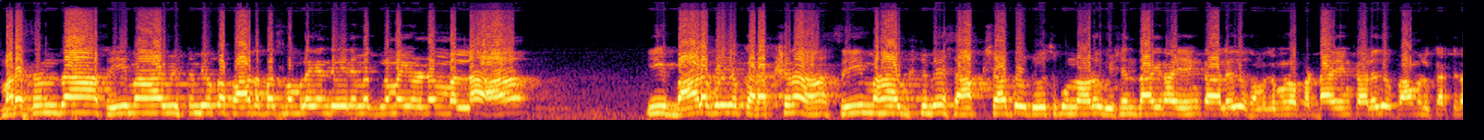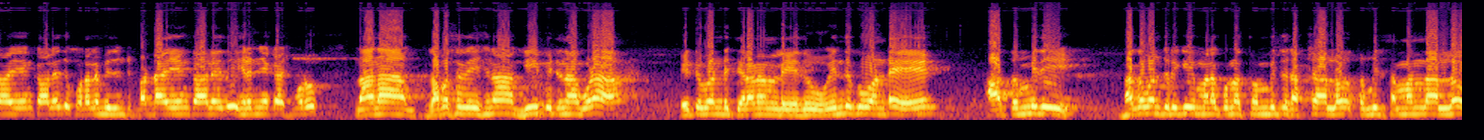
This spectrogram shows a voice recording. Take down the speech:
మనసంతా శ్రీ మహావిష్ణువు యొక్క పాద పద్మములైంది నిమగ్నమై ఉండడం వల్ల ఈ బాలకుడి యొక్క రక్షణ శ్రీ మహావిష్ణువే సాక్షాత్తు చూసుకున్నాడు. విషం తాగినా ఏం కాలేదు సముద్రంలో పడ్డా ఏం కాలేదు పాములు కరిచినా ఏం కాలేదు కొండల మీద నుంచి పడ్డా ఏం కాలేదు హిరణ్యకశ్ముడు నానా రభస చేసినా గీ పెట్టినా కూడా ఎటువంటి చలనం లేదు. ఎందుకు అంటే ఆ తొమ్మిది భగవంతుడికి మనకున్న తొమ్మిది రక్షాల్లో తొమ్మిది సంబంధాల్లో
